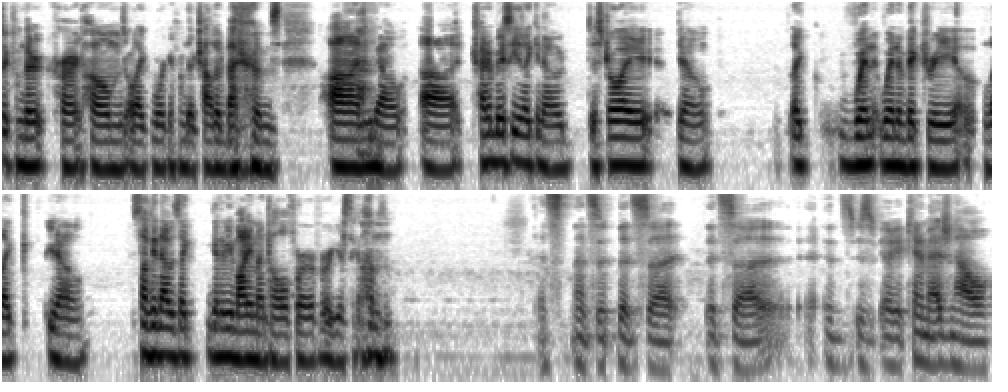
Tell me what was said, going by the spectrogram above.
like from their current homes or like working from their childhood bedrooms on you know uh, trying to basically like you know destroy you know like win win a victory like you know something that was like going to be monumental for for years to come. That's that's that's uh, it's uh, it's, it's I can't imagine how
